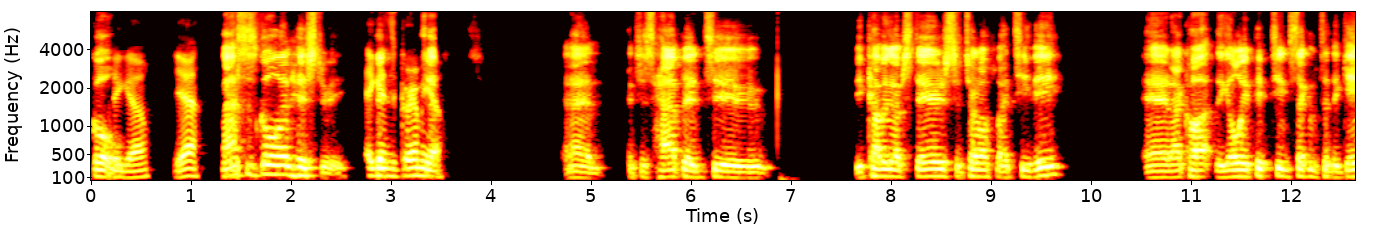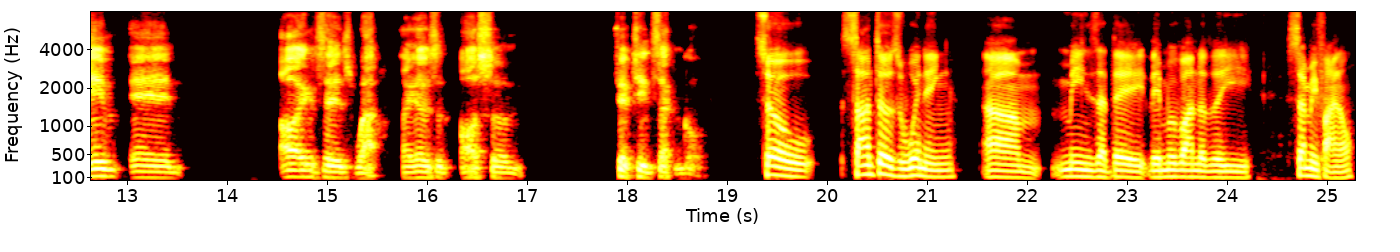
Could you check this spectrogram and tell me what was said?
goal. There you go. Yeah. Fastest goal in history against Gremio. And it just happened to be coming upstairs to turn off my TV. And I caught the only 15 seconds of the game. And all I can say is, wow, like it was an awesome 15 second goal. So Santos winning um, means that they they move on to the semifinal,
